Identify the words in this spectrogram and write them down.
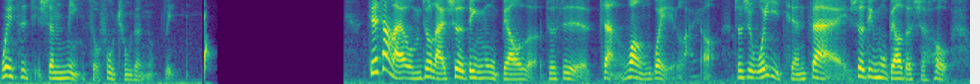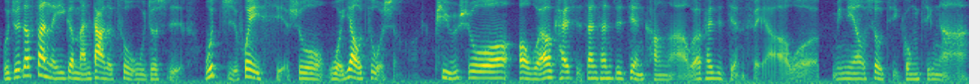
为自己生命所付出的努力。接下来我们就来设定目标了，就是展望未来啊。就是我以前在设定目标的时候，我觉得犯了一个蛮大的错误，就是我只会写说我要做什么。比如说，哦，我要开始三餐之健康啊，我要开始减肥啊，我明年要瘦几公斤啊，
